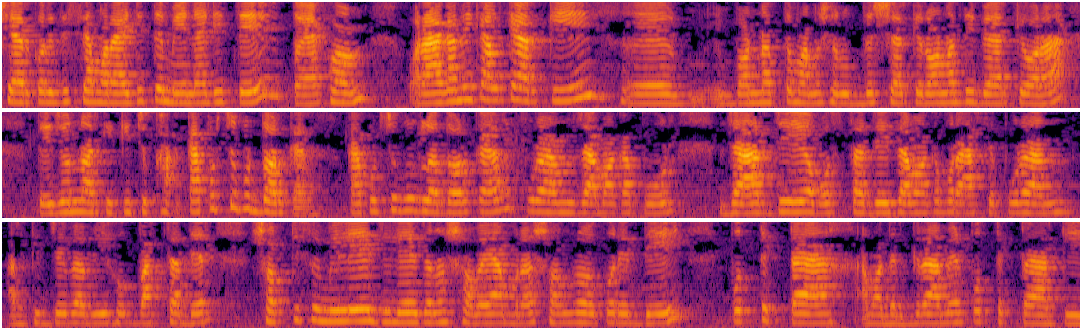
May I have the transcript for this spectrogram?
শেয়ার করে দিচ্ছে আমার আইডিতে মেন আইডিতে তো। এখন ওরা আগামীকালকে আর কি বন্যার্থ মানুষের উদ্দেশ্যে আর কি রওনা দিবে আর কি ওরা। তো এই জন্য আর কি কিছু কাপড় চোপড় দরকার। কাপড় চোপড়গুলা দরকার পুরান জামা কাপড় যার যে অবস্থা যে জামা কাপড় আছে পুরান আর কি যেভাবে হোক বাচ্চাদের সবকিছু মিলিয়ে জিলিয়ে যেন সবাই আমরা সংগ্রহ করে দেই। প্রত্যেকটা আমাদের গ্রামের প্রত্যেকটা আর কি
